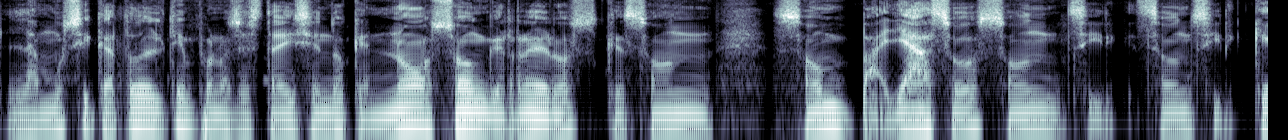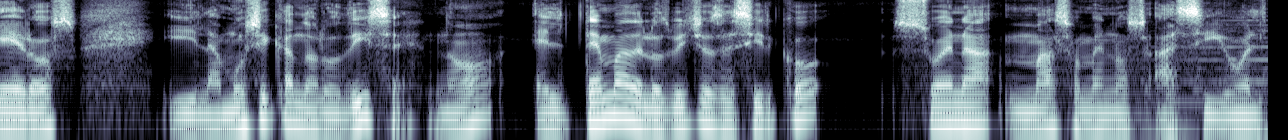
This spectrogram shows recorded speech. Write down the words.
la música todo el tiempo nos está diciendo que no son guerreros, que son, son payasos, son, son cirqueros, y la música nos lo dice, ¿no? El tema de los bichos de circo suena más o menos así, o, el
